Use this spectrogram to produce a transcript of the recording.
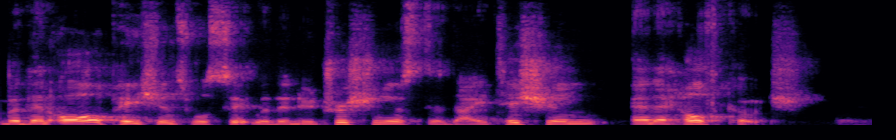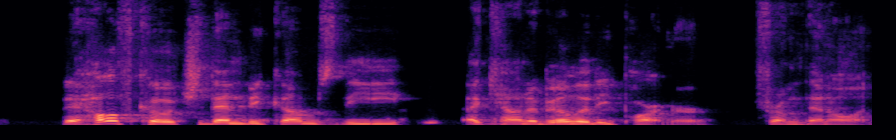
But then all patients will sit with a nutritionist, a dietitian, and a health coach. The health coach then becomes the accountability partner from then on.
